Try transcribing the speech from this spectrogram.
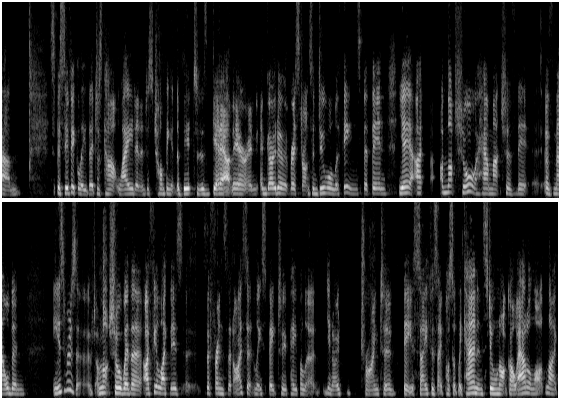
um, specifically that just can't wait and are just chomping at the bit to just get out there and, and go to restaurants and do all the things. But then, yeah, I, I'm not sure how much of the of Melbourne is reserved. I'm not sure whether I feel like there's uh, the friends that I certainly speak to, people are, you know, trying to be as safe as they possibly can and still not go out a lot. Like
